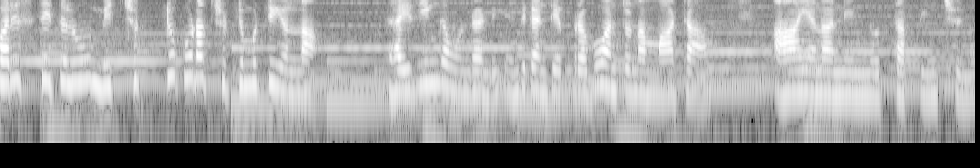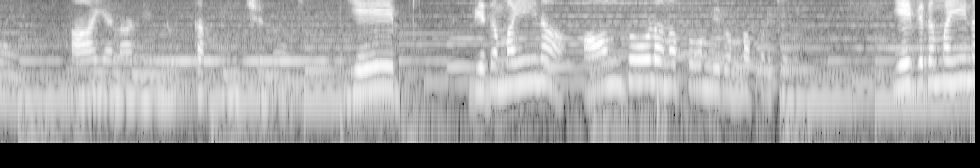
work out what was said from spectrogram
పరిస్థితులు మీ చుట్టూ కూడా చుట్టుముట్టి ఉన్నా. ధైర్యంగా ఉండండి. ఎందుకంటే ప్రభు అంటున్న మాట ఆయన నిన్ను తప్పించును. ఆయన నిన్ను తప్పించును. ఏ విధమైన ఆందోళనతో మీరున్నప్పటికీ ఏ విధమైన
